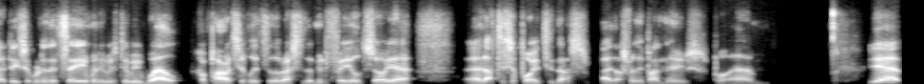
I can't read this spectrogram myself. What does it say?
a decent run of the team and he was doing well comparatively to the rest of the midfield. So yeah, uh, that's disappointing. That's uh, that's really bad news. But um, yeah,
